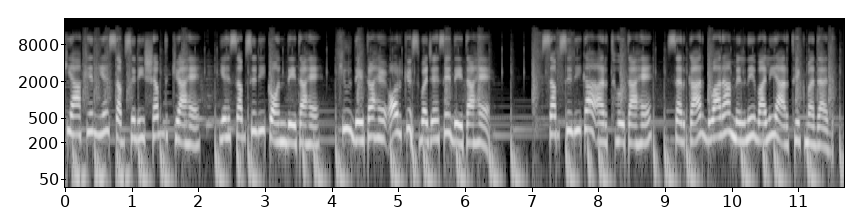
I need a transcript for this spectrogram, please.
कि आखिर यह सब्सिडी शब्द क्या है? यह सब्सिडी कौन देता है? क्यों देता है और किस वजह से देता है? सब्सिडी का अर्थ होता है सरकार द्वारा मिलने वाली आर्थिक मदद।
